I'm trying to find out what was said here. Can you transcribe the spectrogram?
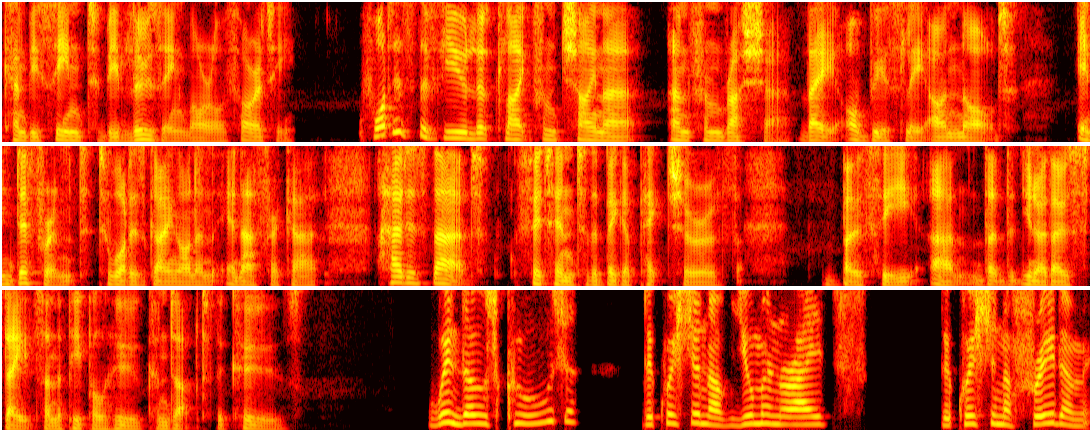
can be seen to be losing moral authority what does the view look like from china and from russia they obviously are not indifferent to what is going on in, in Africa. How does that fit into the bigger picture of both the, um, the, the, you know those states and the people who conduct the coups? With those coups, the question of human rights, the question of freedom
